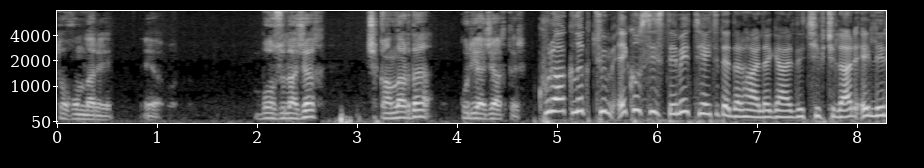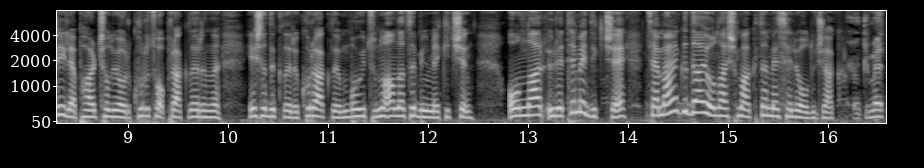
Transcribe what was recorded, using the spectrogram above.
tohumları e, bozulacak. Çıkanlar da kuruyacaktır. Kuraklık tüm ekosistemi tehdit eder hale geldi. Çiftçiler elleriyle parçalıyor kuru topraklarını. Yaşadıkları kuraklığın boyutunu anlatabilmek için. Onlar üretemedikçe temel gıdaya ulaşmak da mesele olacak. Hükümet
